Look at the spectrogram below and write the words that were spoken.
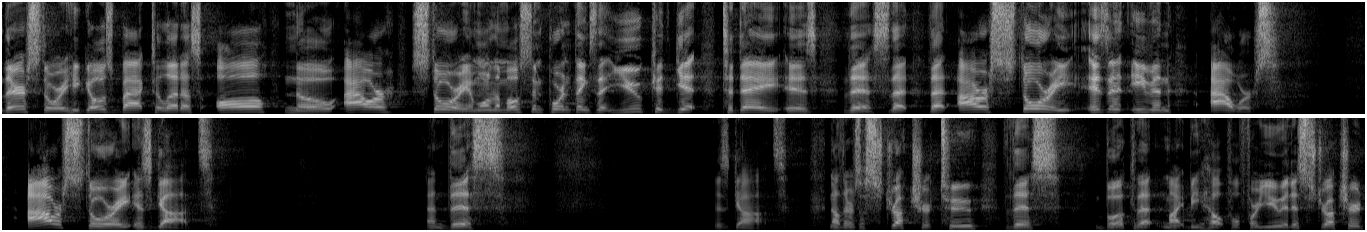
their story. He goes back to let us all know our story. And one of the most important things that you could get today is this that, that our story isn't even ours. Our story is God's. And this is God's. Now, there's a structure to this book that might be helpful for you. It is structured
